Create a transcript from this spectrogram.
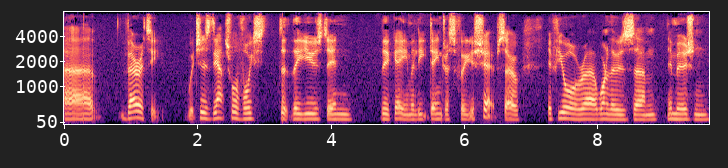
uh, Verity, which is the actual voice that they used in the game Elite Dangerous for your ship. So if you're uh, one of those um, immersion,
